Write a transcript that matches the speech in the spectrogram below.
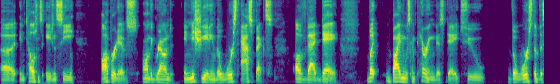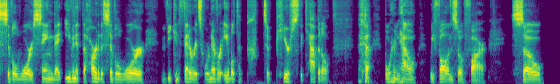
uh, intelligence agency operatives on the ground initiating the worst aspects of that day. But Biden was comparing this day to the worst of the Civil War, saying that even at the heart of the Civil War, the Confederates were never able to to pierce the Capitol, but we're now we've fallen so far. So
